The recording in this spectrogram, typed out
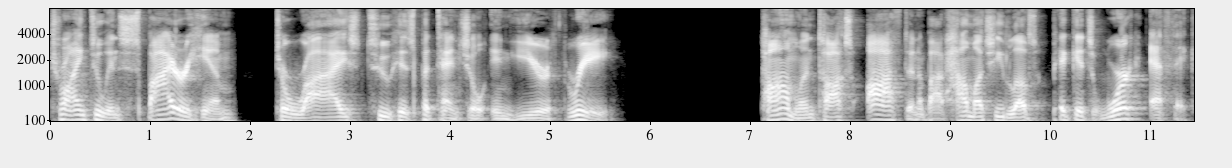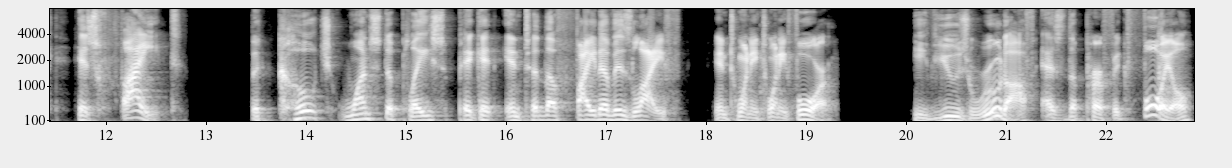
trying to inspire him to rise to his potential in year three. Tomlin talks often about how much he loves Pickett's work ethic, his fight. The coach wants to place Pickett into the fight of his life in 2024. He views Rudolph as the perfect foil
